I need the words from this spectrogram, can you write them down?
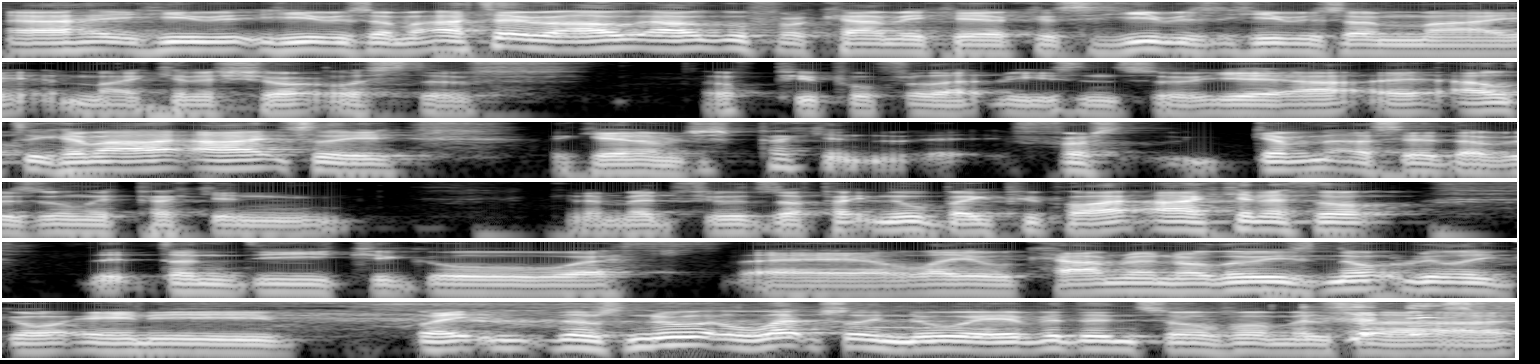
Yeah. Uh, he he was on. My, I tell you, what, I'll, I'll go for Cammy Kerr because he was he was on my my kind of short list of of people for that reason. So yeah, I, will take him. I, I, actually, again, I'm just picking first. Given that I said I was only picking kind of midfielders, I picked no big people. I, I kind of thought that Dundee could go with uh, Lyall Cameron, although he's not really got any like. There's no literally no evidence of him as a. He's five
